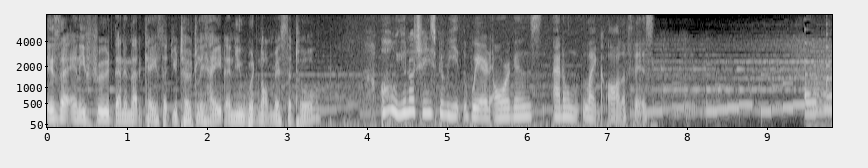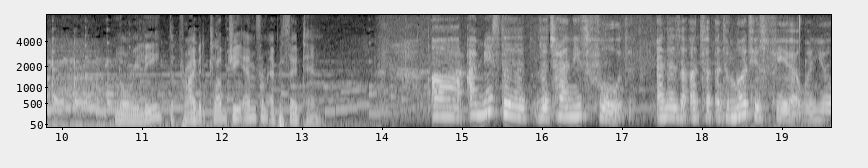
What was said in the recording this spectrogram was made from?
Is there any food then in that case that you totally hate and you would not miss at all? Oh, you know, Chinese people eat weird organs. I don't like all of this. Laurie Lee, the private club GM from episode 10. Uh, I miss the, the Chinese food and the at- atmosphere when you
